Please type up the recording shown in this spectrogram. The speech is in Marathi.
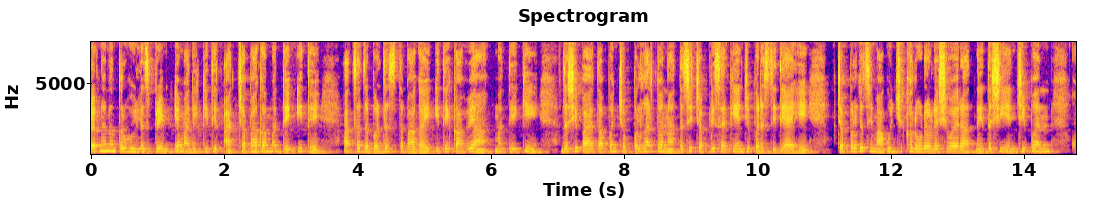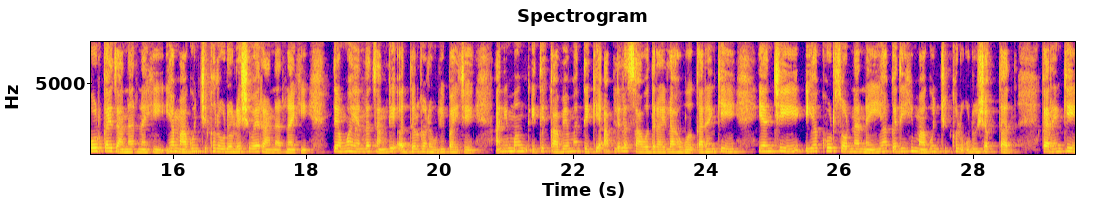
लग्नानंतर होईलच प्रेम. या मालिकेतील आजच्या भागामध्ये इथे आजचा जबरदस्त भाग आहे. इथे काव्या म्हणते की जशी पायात आपण चप्पल घालतो ना तशी चपलीसारखी यांची परिस्थिती आहे. चप्पल कशी मागून चिखल उडवल्याशिवाय राहत नाही तशी यांची पण खोड काय जाणार नाही. ह्या मागून चिखल उडवल्याशिवाय राहणार नाही. तेव्हा यांना चांगली अद्दल घडवली पाहिजे. आणि मग इथे काव्य म्हणते की आपल्याला सावध राहायला हवं कारण की यांची या खोड सोडणार नाही. या कधीही मागून चिखल उडू शकतात कारण की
